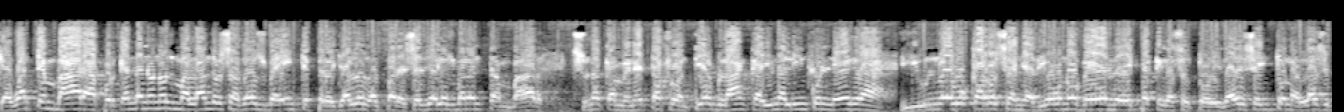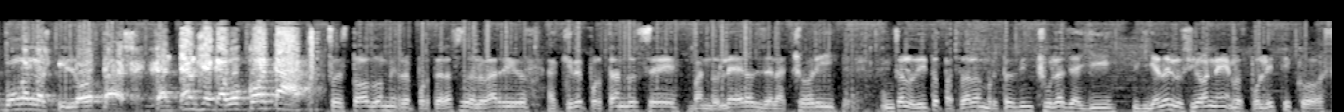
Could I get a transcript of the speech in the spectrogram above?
Que aguanten vara, porque andan unos malandros a 2.20, pero ya los, al parecer ya los van a entambar. Es una camioneta Frontier blanca y una Lincoln negra. Y un nuevo carro se añadió, uno verde, ahí para que las autoridades en Tonalá se pongan las pilotas. Tan se acabó corta. Eso es todo, mis reporterazos del barrio. Aquí reportándose bandoleros de la Un saludito para todas las morritas bien chulas de allí. Y ya no ilusionen los políticos,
